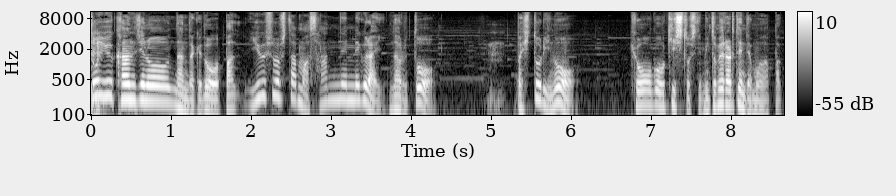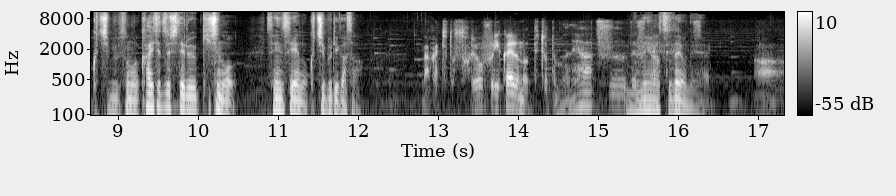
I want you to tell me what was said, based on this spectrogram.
そういう感じのなんだけどやっぱ優勝したまあ3年目ぐらいになるとやっぱ一人の強豪棋士として認められてんだよ。もうやっぱ口ぶその解説してる棋士の先生の口ぶりがさ。なんかちょっとそれを振り返るのってちょっと胸熱ですね。胸熱だよね。ああ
